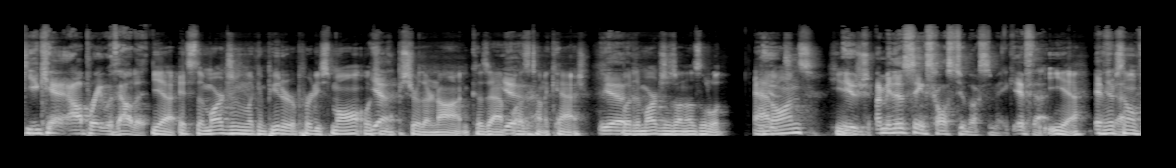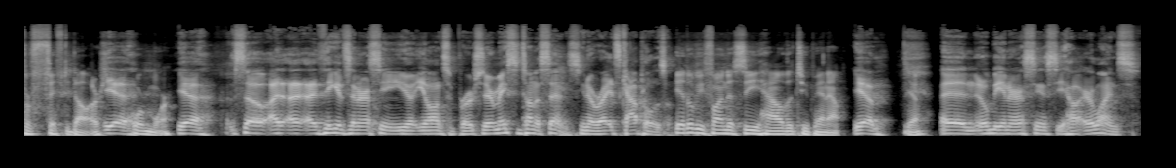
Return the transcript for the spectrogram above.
you can't operate without it. yeah. It's the margins on the computer are pretty small, which Yeah. I'm sure they're not because Apple Yeah. has a ton of cash. Yeah, But the margins on those little add-ons, huge. huge. I mean, those things cost two bucks to make, if that. Yeah, If and they're that. selling for fifty dollars, Yeah. or more. Yeah. So I, I- I think it's interesting, you know, Elon's approach there It makes a ton of sense, you know, right? It's capitalism. It'll be fun to see how the two pan out. Yeah. Yeah. And it'll be interesting to see how airlines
